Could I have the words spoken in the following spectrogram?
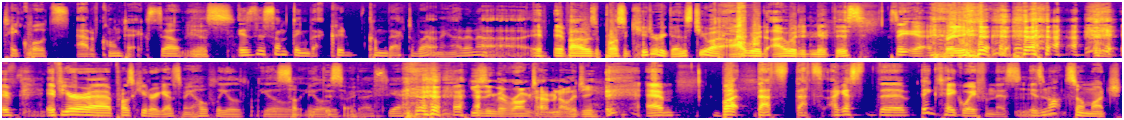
take quotes out of context. So Yes. is this something that could come back to bite me? I don't know. Uh, if if I was a prosecutor against you, I, I would I would admit this. See, yeah. If if you're a prosecutor against me, hopefully you'll you'll Submit you'll this, sorry. advise. Yeah. Using the wrong terminology. um, but that's that's I guess the big takeaway from this Mm. is not so much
